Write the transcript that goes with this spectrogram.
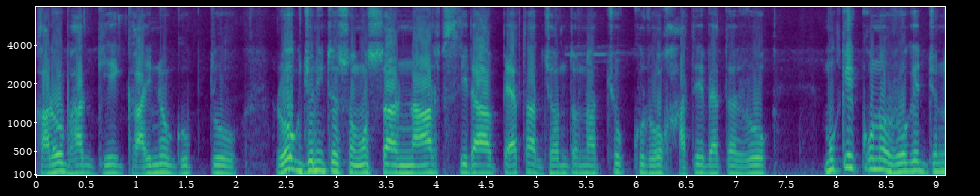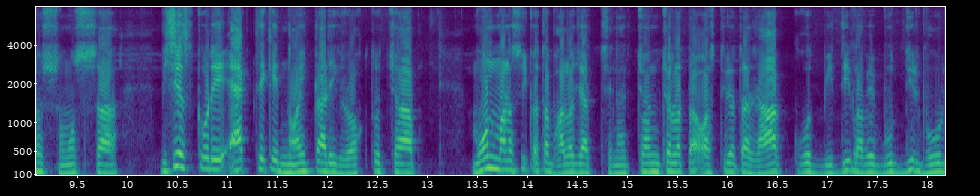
কারও ভাগ্যে গাইনগুপ্ত, রোগজনিত সমস্যা, নার্ভ শিরা ব্যথার যন্ত্রণা, চক্ষু রোগ, হাতে ব্যথার রোগ, মুখের কোনো রোগের জন্য সমস্যা, বিশেষ করে এক থেকে নয় তারিখ রক্তচাপ, মন মানসিকতা ভালো যাচ্ছে না, চঞ্চলতা, অস্থিরতা, রাগ, ক্রোধ বৃদ্ধি পাবে, বুদ্ধির ভুল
